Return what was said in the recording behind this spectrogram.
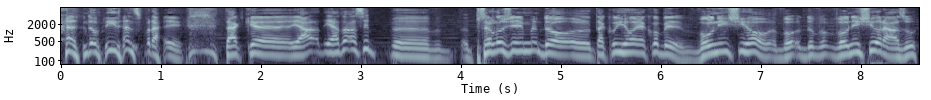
Dobrý den z Prahy. Tak eh, já, já to asi uh, přeložím do uh, takového jakoby volnějšího, vo, do volnějšího rázu.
